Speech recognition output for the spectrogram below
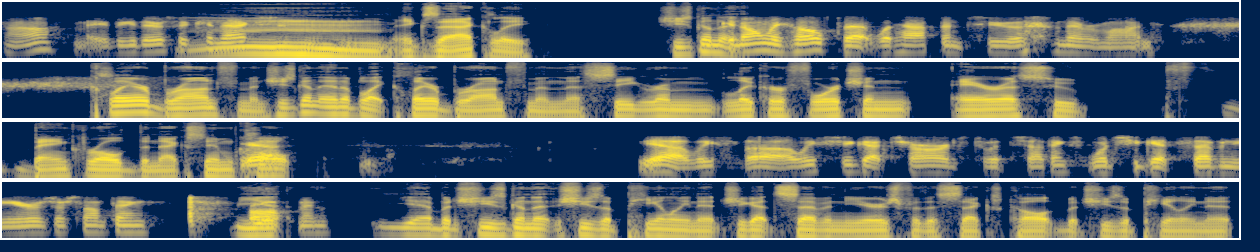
huh? Maybe there's a connection. Mm, exactly. She's going can only hope that what happened to never mind. Claire Bronfman. She's going to end up like Claire Bronfman, the Seagram liquor fortune heiress who f- bankrolled the NXIVM Yeah. cult. Yeah, at least uh, at least she got charged, which I think would she get seven years or something? Yeah, Hoffman? yeah, but she's gonna she's appealing it. She got seven years for the sex cult, but she's appealing it.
